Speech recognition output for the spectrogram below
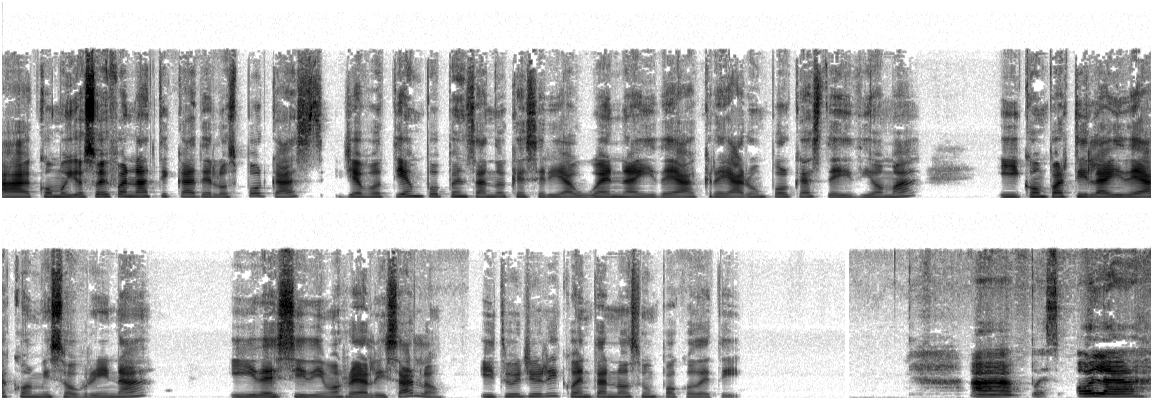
Ah, como yo soy fanática de los podcasts, llevo tiempo pensando que sería buena idea crear un podcast de idioma y compartir la idea con mi sobrina y decidimos realizarlo. Y tú, Judy, cuéntanos un poco de ti. Ah, pues hola,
